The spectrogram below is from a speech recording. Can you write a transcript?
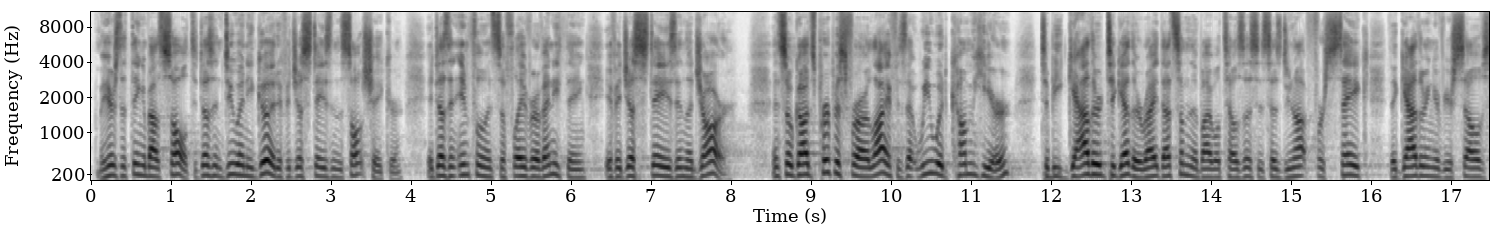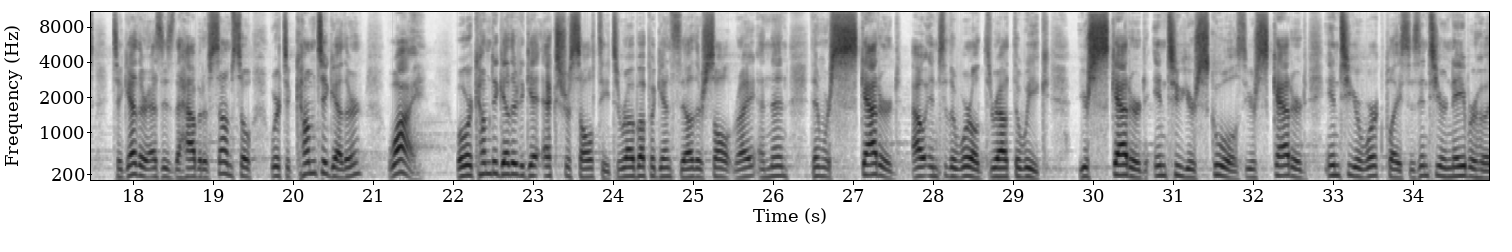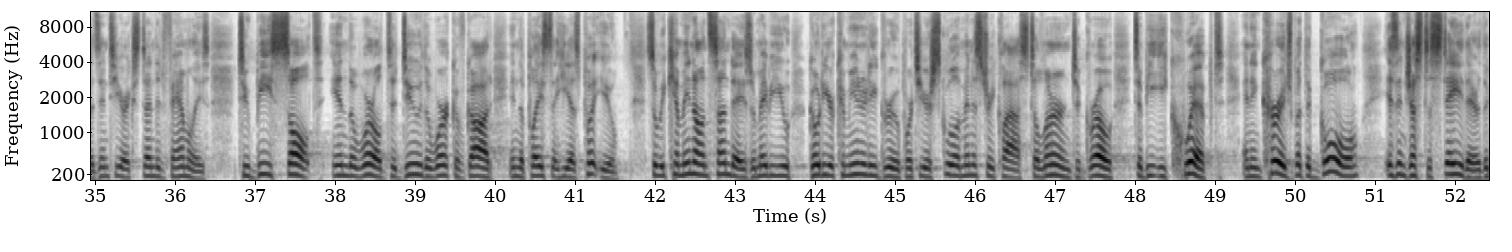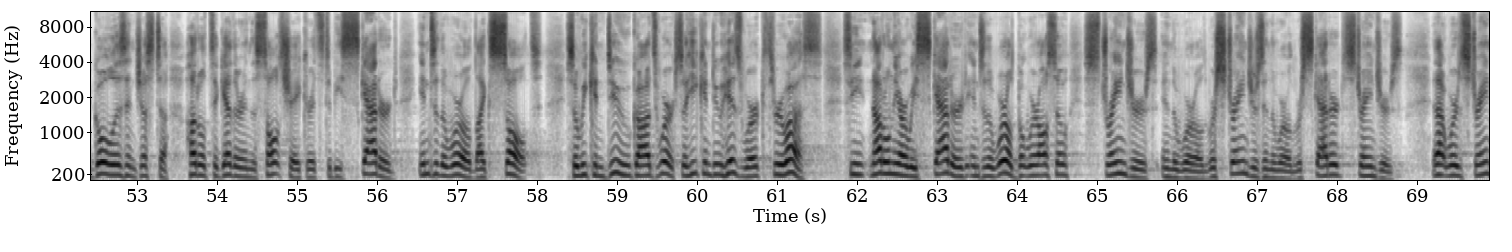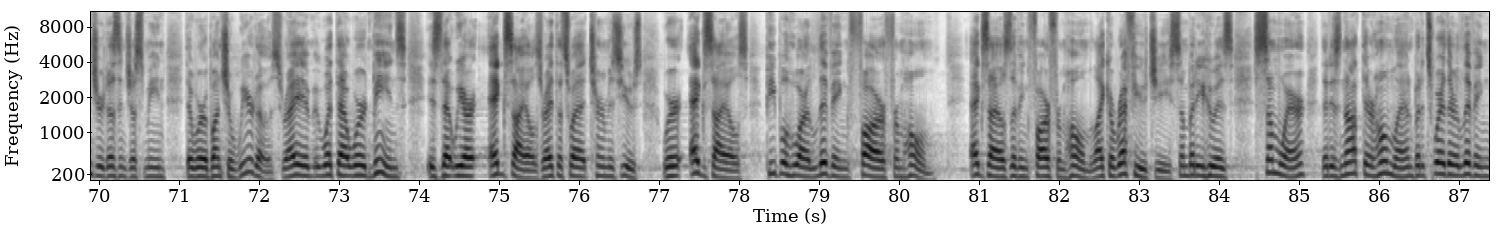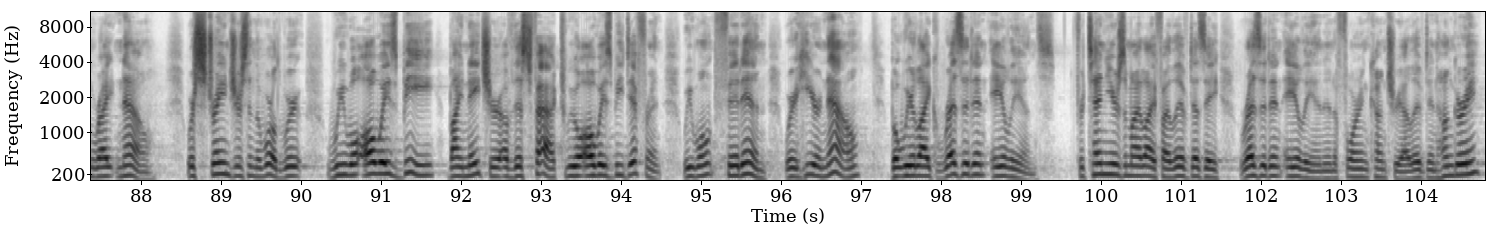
But here's the thing about salt it doesn't do any good if it just stays in the salt shaker, it doesn't influence the flavor of anything if it just stays in the jar. And so, God's purpose for our life is that we would come here to be gathered together, right? That's something the Bible tells us. It says, Do not forsake the gathering of yourselves together, as is the habit of some. So, we're to come together. Why? Well, we're come together to get extra salty, to rub up against the other salt, right? And then, then we're scattered out into the world throughout the week you're scattered into your schools. You're scattered into your workplaces, into your neighborhoods, into your extended families to be salt in the world, to do the work of God in the place that He has put you. So we come in on Sundays, or maybe you go to your community group or to your school of ministry class to learn, to grow, to be equipped and encouraged. But the goal isn't just to stay there, the goal isn't just to huddle together in the salt shaker, it's to be scattered into the world like salt so we can do God's work so he can do his work through us. See, not only are we scattered into the world, but we're also strangers in the world. We're strangers in the world. We're scattered strangers. That word stranger doesn't just mean that we're a bunch of weirdos, right? What that word means is that we are exiles, right? That's why that term is used. We're exiles, people who are living far from home exiles living far from home, like a refugee, somebody who is somewhere that is not their homeland, but it's where they're living right now. We're strangers in the world. We're, we will always be, by nature of this fact, we will always be different. We won't fit in. We're here now, but we're like resident aliens. For 10 years of my life, I lived as a resident alien in a foreign country. I lived in Hungary,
